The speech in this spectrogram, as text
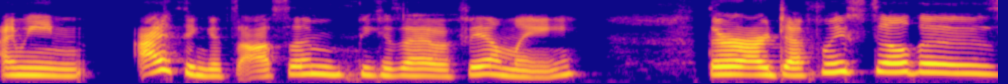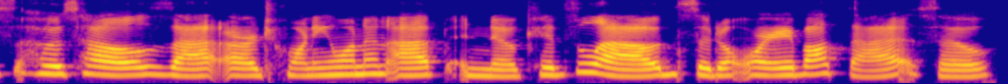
I mean, I think it's awesome because I have a family. There are definitely still those hotels that are 21 and up and no kids allowed, so don't worry about that. So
